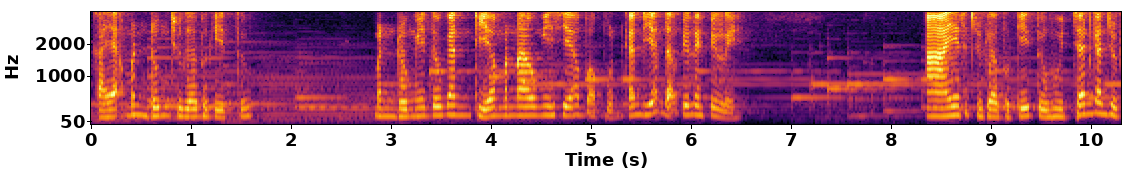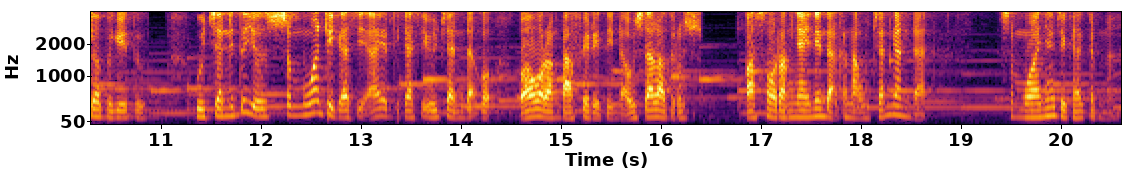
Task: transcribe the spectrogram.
Kayak mendung juga begitu. Mendung itu kan dia menaungi siapa pun. Kan dia tidak pilih-pilih. Air juga begitu, hujan kan juga begitu. Hujan itu ya semua dikasih air, dikasih hujan. Tidak kok, wah orang kafir itu tidak usah lah terus pas orangnya ini tidak kena hujan kan tidak. Semuanya juga kena.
